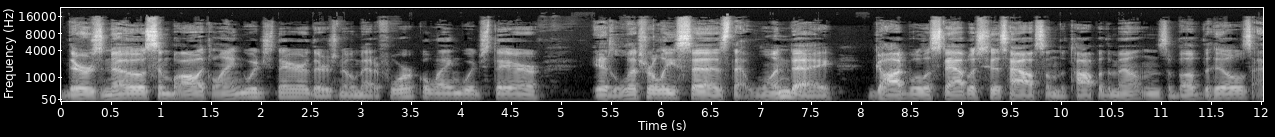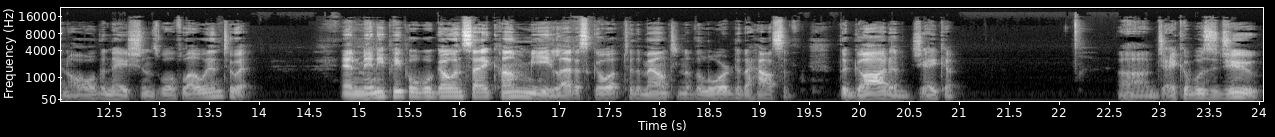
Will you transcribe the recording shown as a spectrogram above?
There's no symbolic language there, there's no metaphorical language there. It literally says that one day God will establish his house on the top of the mountains above the hills, and all the nations will flow into it. And many people will go and say, Come ye, let us go up to the mountain of the Lord, to the house of the God of Jacob. Um, Jacob was a Jew,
